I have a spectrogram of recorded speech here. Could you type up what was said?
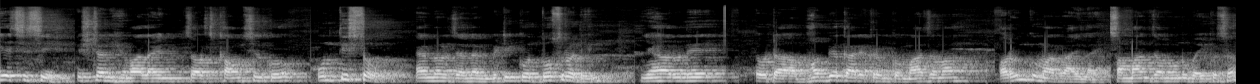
इएससिसी इस्टर्न हिमालयन चर्च काउन्सिलको उन्तिसौँ एनुअल जेनरल मिटिङको दोस्रो दिन यहाँहरूले एउटा भव्य कार्यक्रमको माझमा अरुण कुमार राईलाई सम्मान जनाउनु भएको छ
